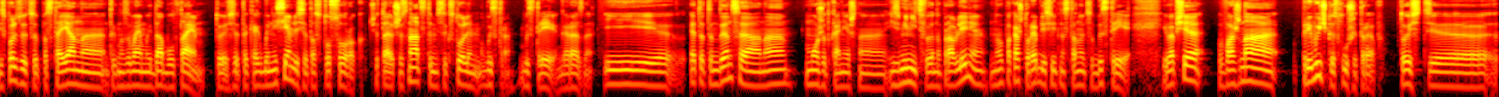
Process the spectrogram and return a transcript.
используется постоянно так называемый double time, то есть это как бы не 70, а 140. Читают 16-ми секстолями быстро, быстрее гораздо. И эта тенденция, она может, конечно, изменить свое направление, но пока что рэп действительно становится быстрее. И вообще важна привычка слушать рэп. То есть э,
